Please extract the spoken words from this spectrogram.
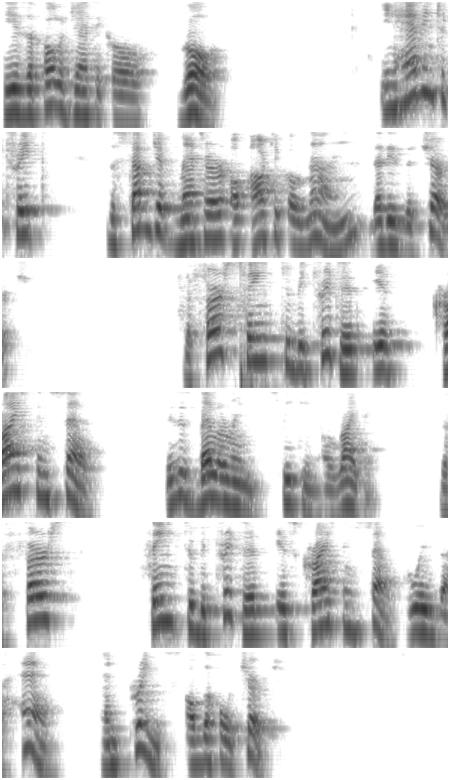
his apologetical goal. In having to treat the subject matter of Article 9, that is the church, the first thing to be treated is Christ himself. This is Bellarmine speaking or writing. The first thing to be treated is Christ himself, who is the head and prince of the whole church.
